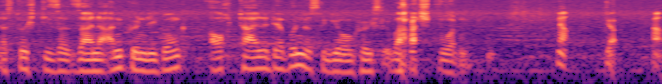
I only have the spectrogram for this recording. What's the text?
dass durch diese, seine Ankündigung auch Teile der Bundesregierung höchst überrascht wurden. Ja. Ja. ja.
